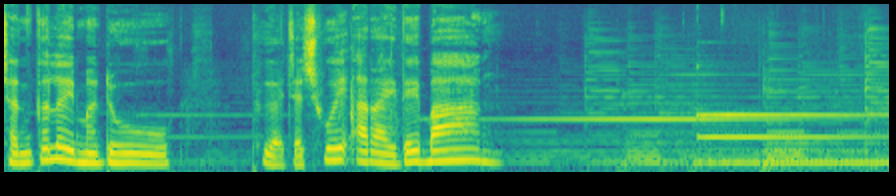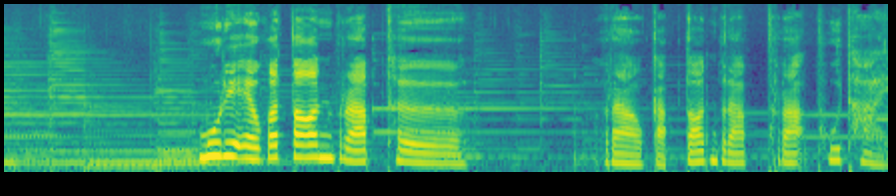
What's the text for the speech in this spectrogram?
ฉันก็เลยมาดูเผื่อจะช่วยอะไรได้บ้าง มูริเอลก็ต้อนรับเธอราวกับต้อนรับพระผู้ไทย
